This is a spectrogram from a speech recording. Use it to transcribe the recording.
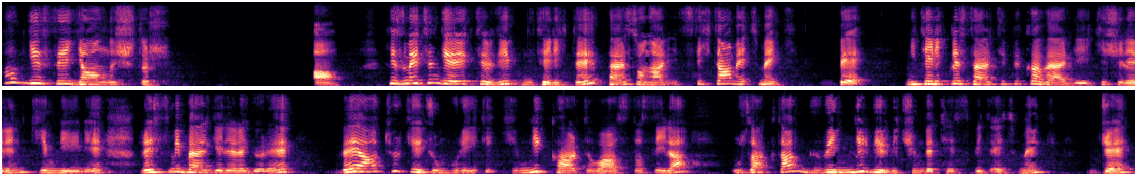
hangisi yanlıştır? A. Hizmetin gerektirdiği nitelikte personel istihdam etmek. B. Nitelikli sertifika verdiği kişilerin kimliğini resmi belgelere göre veya Türkiye Cumhuriyeti kimlik kartı vasıtasıyla uzaktan güvenilir bir biçimde tespit etmek. C.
